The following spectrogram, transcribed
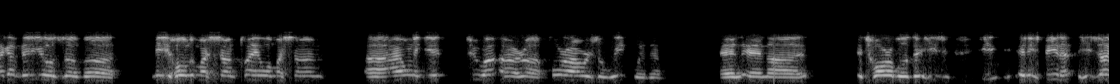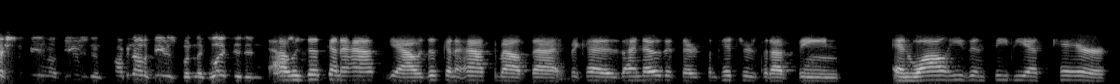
I got videos of uh, me holding my son, playing with my son. Uh, I only get two or uh, four hours a week with him, and and uh, it's horrible that he's he, and he's being he's actually being abused and I mean not abused but neglected and I was just gonna ask. Yeah, I was just gonna ask about that because I know that there's some pictures that I've seen, and while he's in CPS care,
